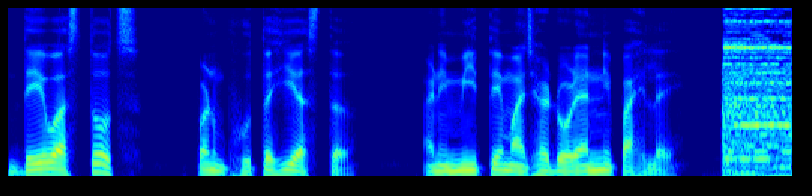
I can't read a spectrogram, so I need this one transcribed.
देव असतोच पण भूतही असतं आणि मी ते माझ्या डोळ्यांनी पाहिलंय. you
